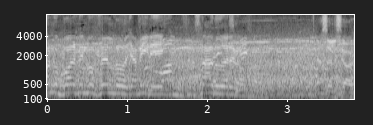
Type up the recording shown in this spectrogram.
hånd på bolden ind på feltet. Jeg ved det ikke, men snart ud af det i hvert fald. Jeg er selv i chok.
